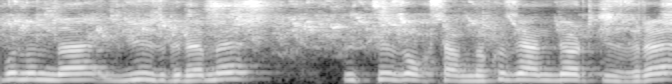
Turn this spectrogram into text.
Bunun da 100 gramı 399 yani 400 lira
